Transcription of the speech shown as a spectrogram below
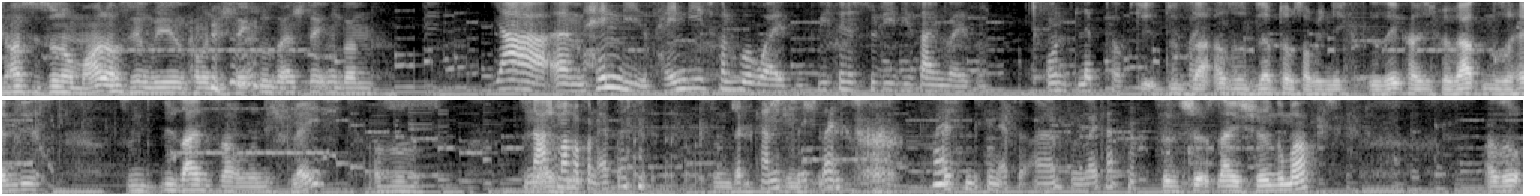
Ja, es sieht so normal aus irgendwie. Kann man die Steckdose einstecken und dann. das? Ja, ähm, Handys. Handys von Huawei. Wie findest du die Designweise? Und Laptops. Die, die Das also Laptops habe ich nicht gesehen, kann ich nicht bewerten. So Handys sind Designs sagen wir nicht schlecht. Also es ist, Nachmacher von Apple. sind, Das kann nicht schlecht sein. Weil es ein bisschen Apple. Äh, so weiter. Sind, ist eigentlich schön gemacht. Also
